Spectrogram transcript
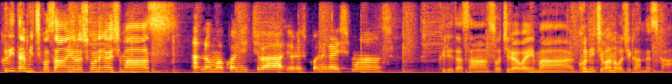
栗田美智子さんよろしくお願いします。あどうもこんにちは。よろしくお願いします。栗田さんそちらは今こんにちはのお時間ですか？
